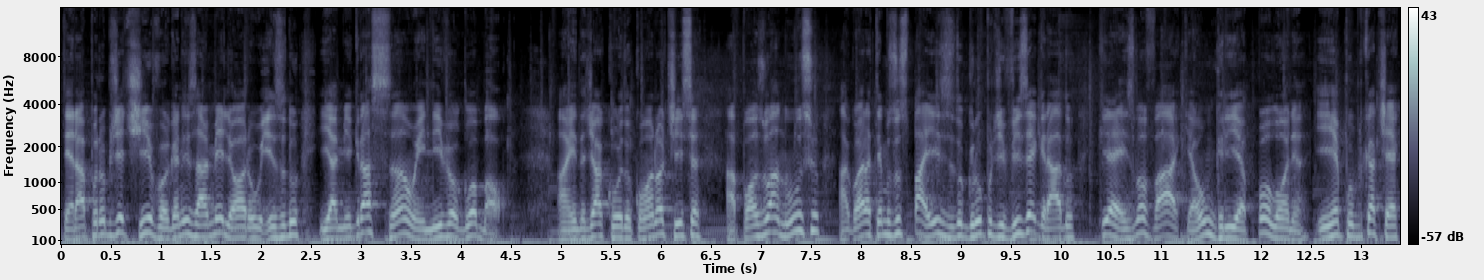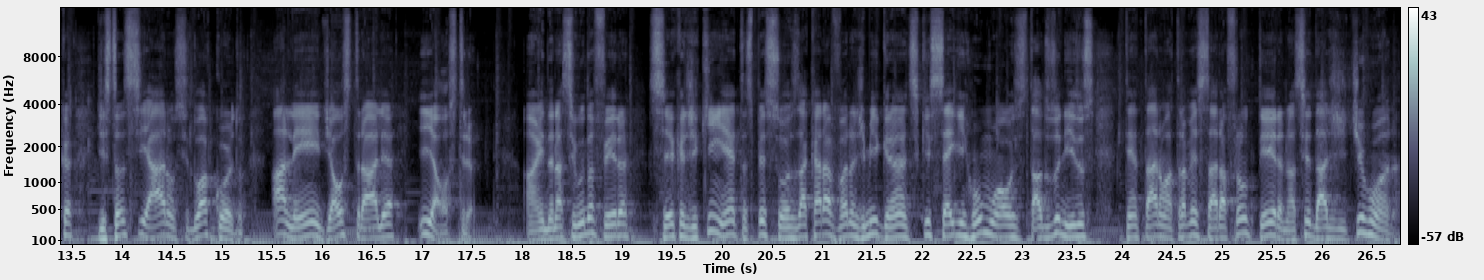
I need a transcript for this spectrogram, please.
terá por objetivo organizar melhor o êxodo e a migração em nível global. Ainda de acordo com a notícia, após o anúncio, agora temos os países do grupo de Visegrado, que é Eslováquia, Hungria, Polônia e República Tcheca, distanciaram-se do acordo, além de Austrália e Áustria. Ainda na segunda-feira, cerca de 500 pessoas da caravana de migrantes que segue rumo aos Estados Unidos tentaram atravessar a fronteira na cidade de Tijuana,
